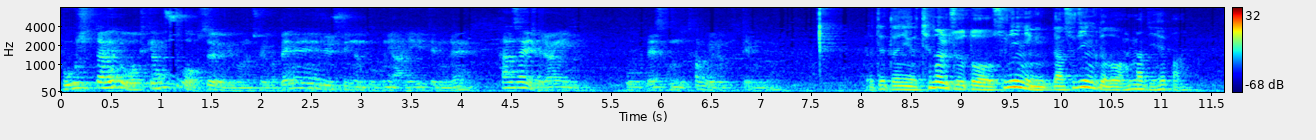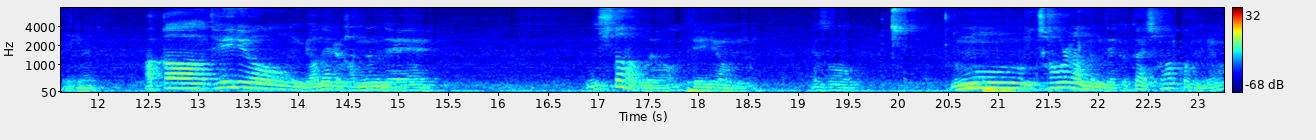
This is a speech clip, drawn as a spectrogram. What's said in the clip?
보고 싶다 해도 어떻게 할 수가 없어요. 이거는 저희가 빼내줄 수 있는 부분이 아니기 때문에 한사의 재량이 고 매스컴도 타고 이렇기 때문에. 어쨌든 이거 채널 주또 수진이니까 수진이도 한마디 해봐. 얘기는. 아까 태일이 형 면회를 갔는데 우시더라고요 태일이 형이. 그래서 눈물이 차올랐는데 끝까지 참았거든요.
